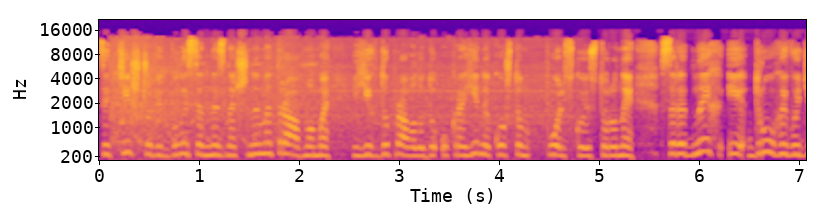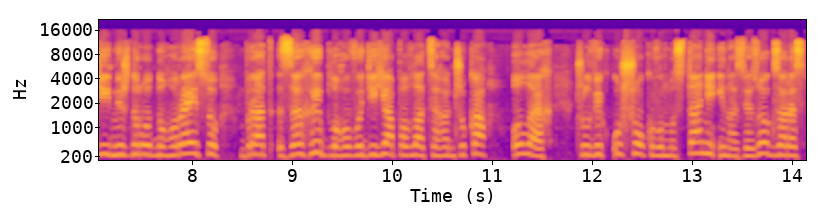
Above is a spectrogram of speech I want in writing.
Це ті, що відбулися незначними травмами. Їх доправили до України коштом польської сторони. Серед них і другий водій міжнародного рейсу, брат загиблого водія Павла Циганчука Олег. Чоловік у шоковому стані і на зв'язок зараз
